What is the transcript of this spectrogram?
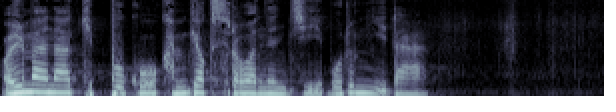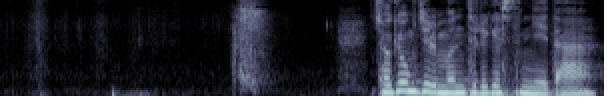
얼마나 기쁘고 감격스러웠는지 모릅니다. 적용 질문 드리겠습니다.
